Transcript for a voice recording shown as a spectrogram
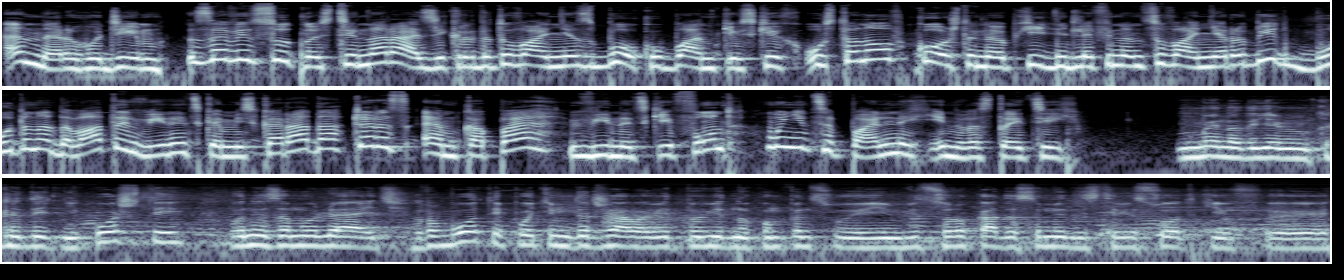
Енергодім. За відсутності наразі кредитування з боку банківських установ кошти необхідні для фінансування робіт буде надавати Вінницька міська рада через МКП Вінницький фонд муніципальних інвестицій. Ми надаємо їм кредитні кошти, вони замовляють роботи, потім держава відповідно компенсує їм від 40 до 70% е,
